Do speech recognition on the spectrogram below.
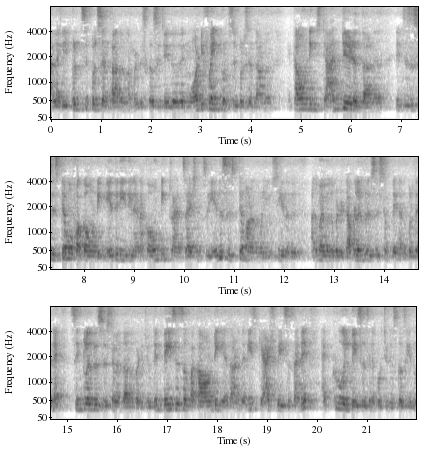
അല്ലെങ്കിൽ പ്രിൻസിപ്പിൾസ് എന്താണെന്ന് നമ്മൾ ഡിസ്കസ് ചെയ്തു. ദെൻ മോഡിഫൈങ് പ്രിൻസിപ്പിൾസ് എന്താണ്? അക്കൗണ്ടിങ് സ്റ്റാൻഡേർഡ് എന്താണ്? സിസ്റ്റം ഓഫ് അക്കൗണ്ടിങ് ഏത് രീതിയിലാണ് അക്കൗണ്ടിങ് ട്രാൻസാക്ഷൻസ് ഏത് സിസ്റ്റമാണ് നമ്മൾ യൂസ് ചെയ്യുന്നത്? അതുമായി ബന്ധപ്പെട്ട് ഡബിൾ എൻട്രി സിസ്റ്റം ദെൻ അതുപോലെ തന്നെ സിംഗിൾ എൻട്രി സിസ്റ്റം എന്താണെന്ന് പഠിച്ചു. ദെൻ ബേസിസ് ഓഫ് അക്കൗണ്ടിങ് ഏതാണ്? Then cash basis and accrual ബേസിസിനെ കുറിച്ച് ഡിസ്കസ് ചെയ്തു.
